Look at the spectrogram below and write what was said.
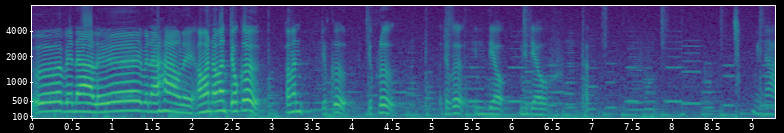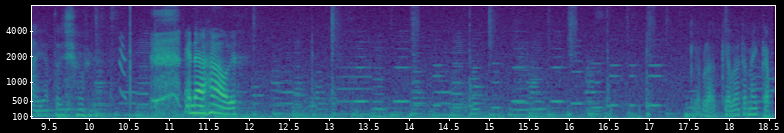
เออไม่น่าเลยไม่น่าห้าวเลยเอามันเอามันจ็กเกอร์เอามันจ็กเกอร์จ็กเกอร์จ็กเกอร์อินเดียวนิดเดียวถัดไม่น่าเลยครับตัวชมไม่น่าห้าวเลยเก็บแล้วเก็บแล้วทำไมกลับ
